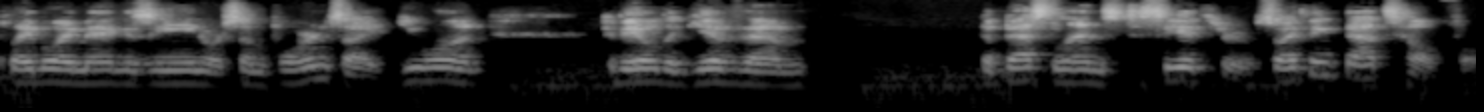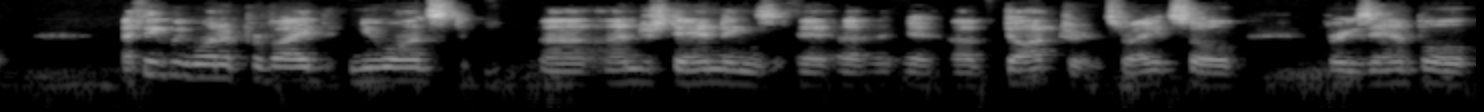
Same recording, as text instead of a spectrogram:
Playboy magazine or some porn site. You want to be able to give them the best lens to see it through. So I think that's helpful. I think we want to provide nuanced uh, understandings uh, uh of doctrines, right? So, for example,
